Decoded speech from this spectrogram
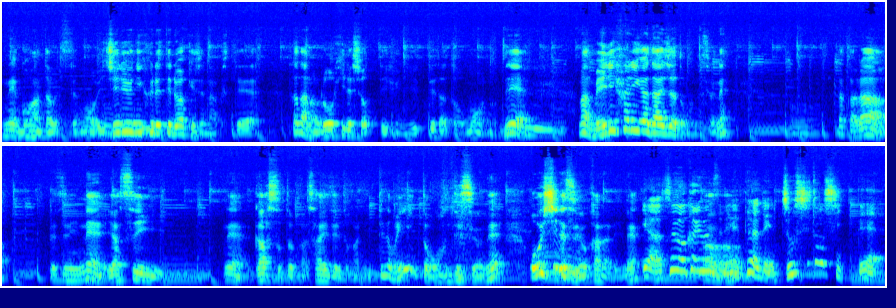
ね、ご飯食べてても一流に触れてるわけじゃなくてただの浪費でしょっていうふうに言ってたと思うので、うん。まあメリハリが大事だと思うんですよね。うん、だから別にね安いねガストとかサイゼとかに行ってでもいいと思うんですよね。美味しいですよかなりね。い。やそれわかりますね、うんうん。ただね女子同士って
